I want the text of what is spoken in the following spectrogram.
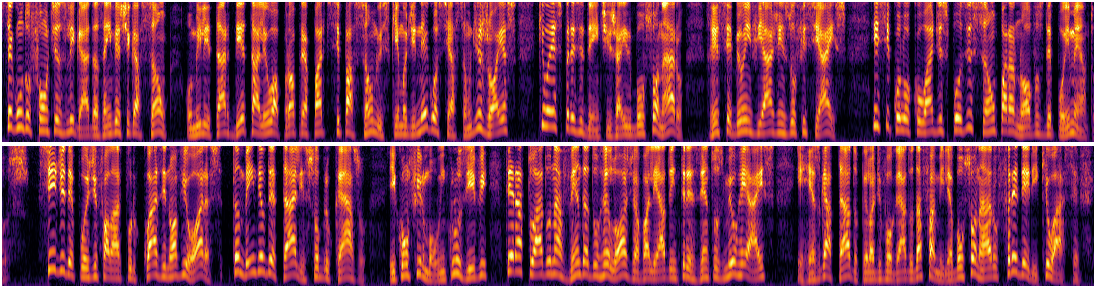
Segundo fontes ligadas à investigação, o militar detalhou a própria participação no esquema de negociação de joias que o ex-presidente Jair Bolsonaro recebeu em viagens oficiais e se colocou à disposição para novos depoimentos. Cid, depois de falar por quase nove horas, também deu detalhes sobre o caso e confirmou, inclusive, ter atuado na venda do relógio avaliado em 300 mil reais e resgatado pelo advogado da família Bolsonaro, Frederic Wassef.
